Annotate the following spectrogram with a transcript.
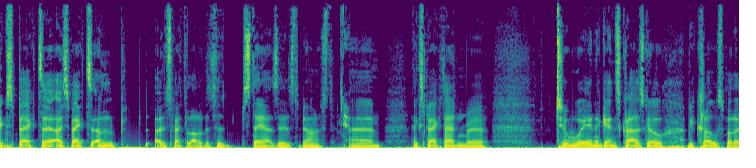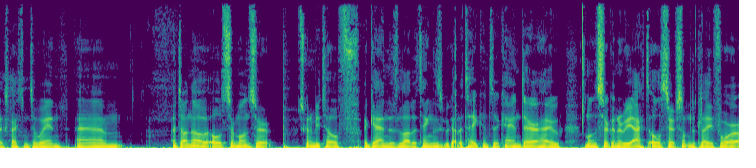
expect, uh, I expect, a, I expect a lot of it to stay as is. To be honest, um, expect Edinburgh to win against Glasgow. Be close, but I expect them to win. Um, I don't know Ulster Munster. It's going to be tough. Again, there's a lot of things we've got to take into account there. How Munster are going to react. Ulster have something to play for,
